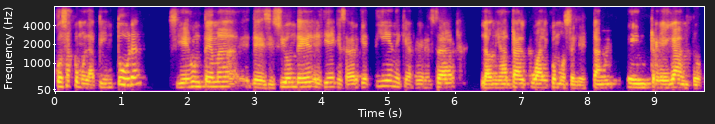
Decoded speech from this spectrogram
cosas como la pintura, si es un tema de decisión de él, él tiene que saber que tiene que regresar la unidad tal cual como se le están entregando.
